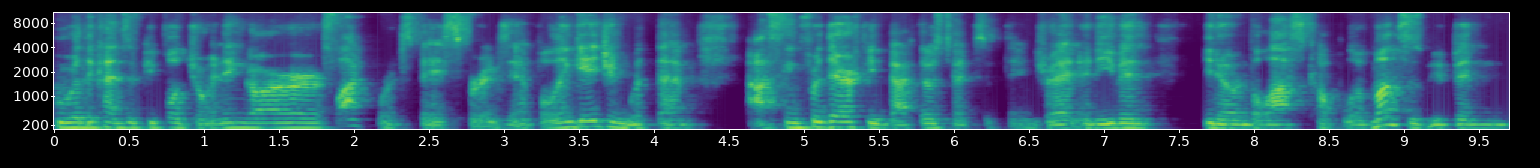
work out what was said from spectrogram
who are the kinds of people joining our Slack workspace, for example, engaging with them, asking for their feedback, those types of things, right? And even, you know, in the last couple of months, as we've been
